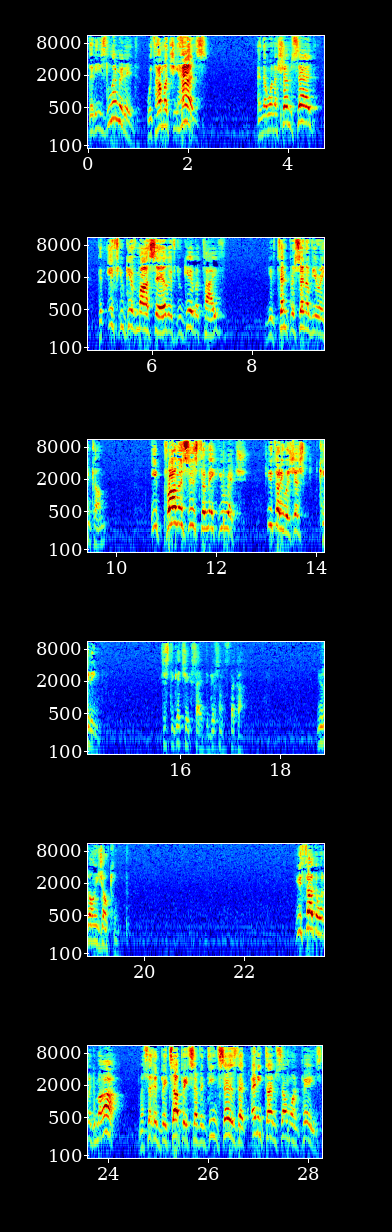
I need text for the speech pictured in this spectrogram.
that he's limited with how much he has. And that when Hashem said that if you give maaser, if you give a tithe, give 10% of your income, he promises to make you rich. You thought he was just kidding. Just to get you excited, to give some tzedakah. He was only joking. You thought that when the Gemara, Masechet Beitzah, page 17, says that anytime someone pays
